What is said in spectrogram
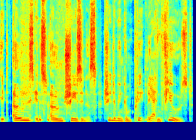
It owns its own cheesiness. She'd have been completely Yes. confused.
